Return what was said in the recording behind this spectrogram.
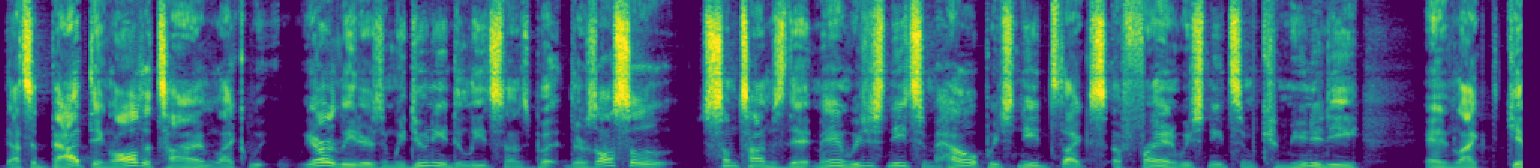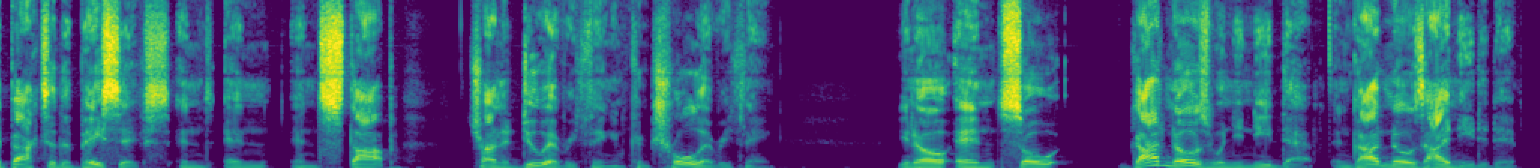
that's a bad thing all the time. Like we, we are leaders and we do need to lead sons, but there's also sometimes that, man, we just need some help. We just need like a friend. We just need some community and like get back to the basics and, and, and stop trying to do everything and control everything, you know? And so God knows when you need that. And God knows I needed it.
